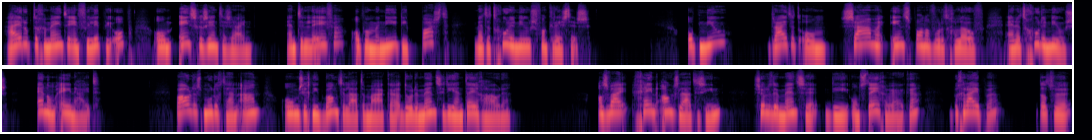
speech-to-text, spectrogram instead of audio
Hij roept de gemeente in Filippi op om eensgezind te zijn en te leven op een manier die past met het goede nieuws van Christus. Opnieuw draait het om samen inspannen voor het geloof en het goede nieuws en om eenheid. Paulus moedigt hen aan om zich niet bang te laten maken door de mensen die hen tegenhouden. Als wij geen angst laten zien, zullen de mensen die ons tegenwerken begrijpen dat we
